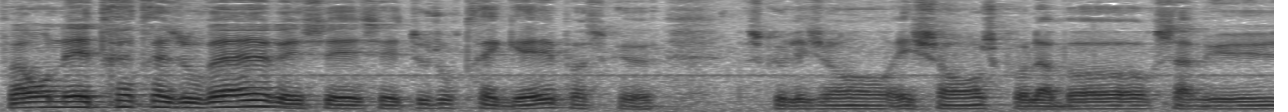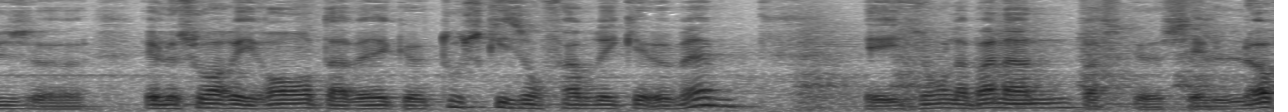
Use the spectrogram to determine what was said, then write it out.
Enfin, on est très très ouvert et c'est toujours très gai parce que parce que les gens échangent, collaborent, s'amusent, euh, et le soir ils rentrent avec euh, tout ce qu'ils ont fabriqué eux-mêmes, et ils ont la banane, parce que c'est leur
